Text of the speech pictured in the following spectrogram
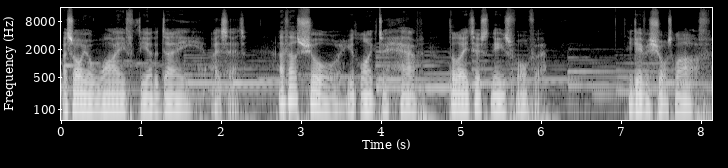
I saw your wife the other day, I said. I felt sure you'd like to have the latest news for her. He gave a short laugh.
